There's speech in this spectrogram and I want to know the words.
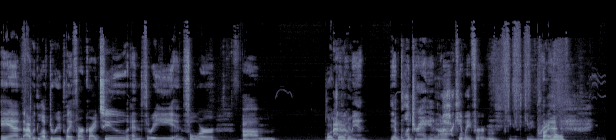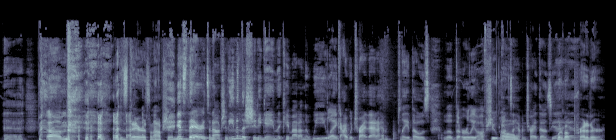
and i would love to replay far cry 2 and 3 and 4 um Blood don't know, Dragon, man yeah blood dragon Yeah. Ah, i can't wait for mm, give me give me more Primal. Uh, um but it's there. It's an option. it's there it's an option even the shitty game that came out on the wii like i would try that i haven't played those the, the early offshoot ones i Oh. haven't tried those yet what about. Predator?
